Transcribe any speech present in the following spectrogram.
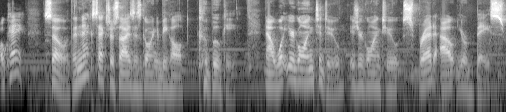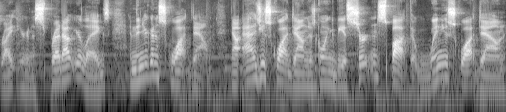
Okay, so the next exercise is going to be called kabuki. Now what you're going to do is you're going to spread out your base, right? You're gonna spread out your legs and then you're gonna squat down. Now as you squat down, there's going to be a certain spot that when you squat down,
